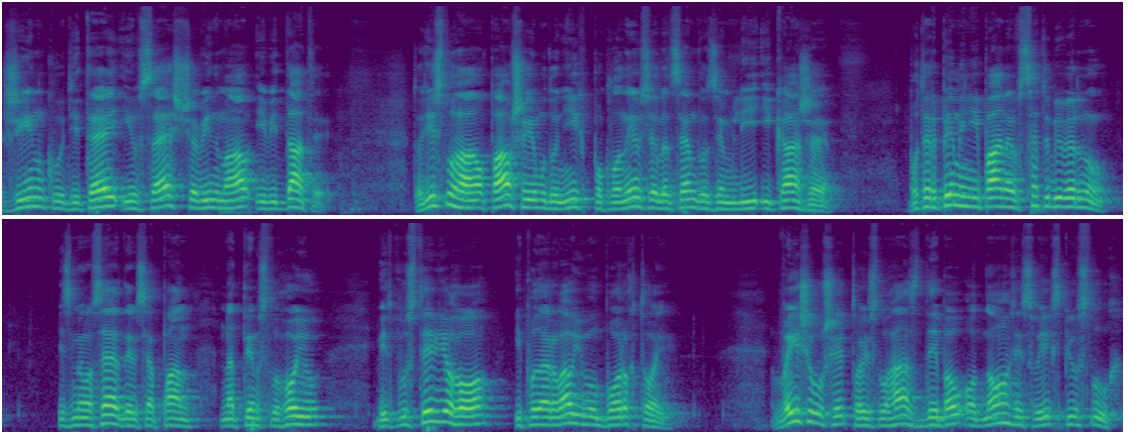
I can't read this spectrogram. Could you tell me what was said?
жінку, дітей і все, що він мав, і віддати. Тоді слуга, впавши йому до ніг, поклонився лицем до землі і каже: Потерпи мені, пане, все тобі верну. І змилосердився пан над тим слугою, відпустив його і подарував йому борг той. Вийшовши, той слуга здибав одного зі своїх співслуг,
